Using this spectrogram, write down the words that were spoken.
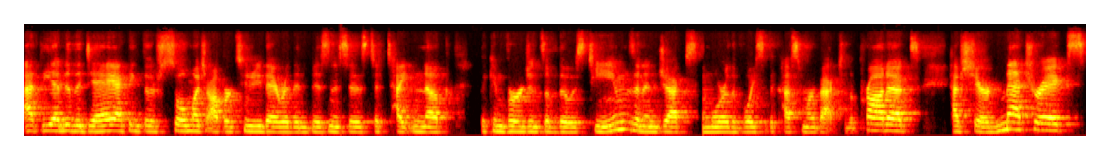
At the end of the day, I think there's so much opportunity there within businesses to tighten up the convergence of those teams and inject more of the voice of the customer back to the product have shared metrics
